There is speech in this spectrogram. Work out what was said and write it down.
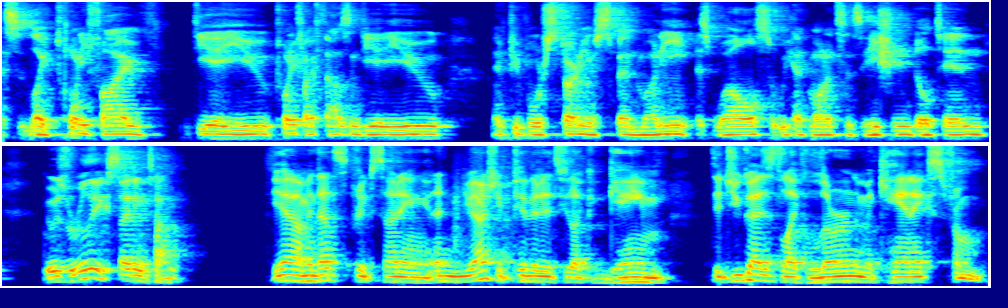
say like 25 DAU, 25,000 DAU and people were starting to spend money as well. So we had monetization built in. It was a really exciting time. Yeah, I mean that's pretty exciting. And you actually pivoted to like a game. Did you guys like learn the mechanics from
